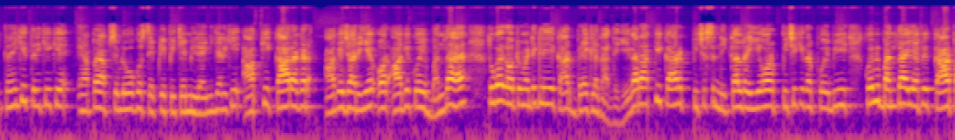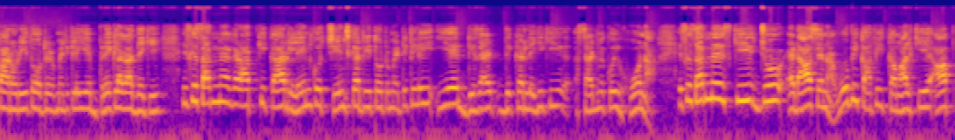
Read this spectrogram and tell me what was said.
तरीके तरीके के यहाँ पर आप सब लोगों को सेफ्टी फीचर मिल जाएँगे यानी कि आपकी कार अगर आगे जा रही है और आगे कोई बंदा है तो अगर ऑटोमेटिकली ये कार ब्रेक लगा देगी। अगर आपकी कार पीछे से निकल रही है और पीछे की तरफ़ कोई भी कोई भी बंदा या फिर कार पार हो रही है तो ऑटोमेटिकली ये ब्रेक लगा देगी। इसके साथ में अगर आपकी कार लेन को चेंज कर रही है तो ऑटोमेटिकली ये डिसाइड कर लेगी कि साइड में कोई हो ना। इसके साथ में इसकी जो एडास है ना, वो भी काफ़ी कमाल की है। आप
